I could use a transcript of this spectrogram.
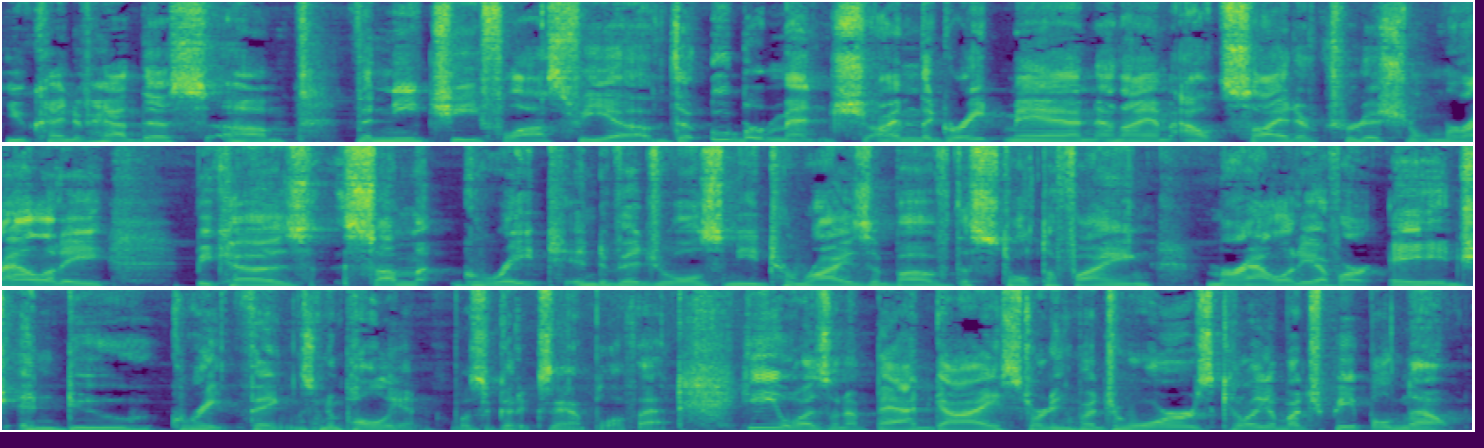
You kind of had this um, the Nietzsche philosophy of the Ubermensch. I'm the great man, and I am outside of traditional morality because some great individuals need to rise above the stultifying morality of our age and do great things. Napoleon was a good example of that. He wasn't a bad guy starting a bunch of wars, killing a bunch of people. No,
